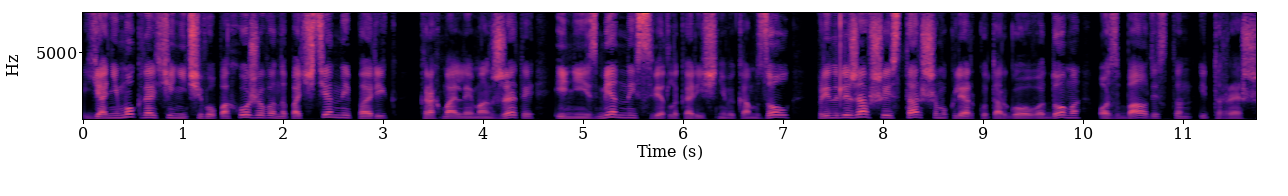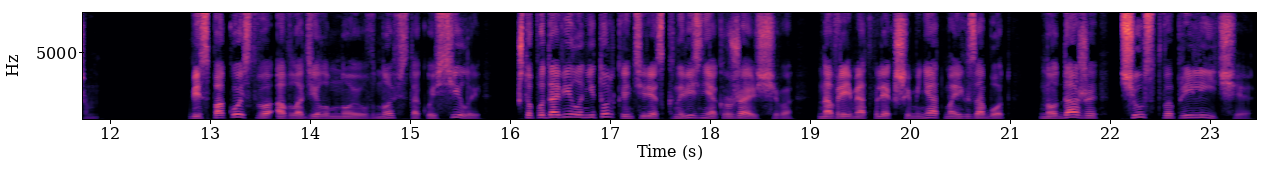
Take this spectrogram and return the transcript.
я не мог найти ничего похожего на почтенный парик, крахмальные манжеты и неизменный светло-коричневый камзол, принадлежавшие старшему клерку торгового дома Осбалдистон и Трэшем. Беспокойство овладело мною вновь с такой силой, что подавило не только интерес к новизне окружающего, на время отвлекший меня от моих забот, но даже чувство приличия.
